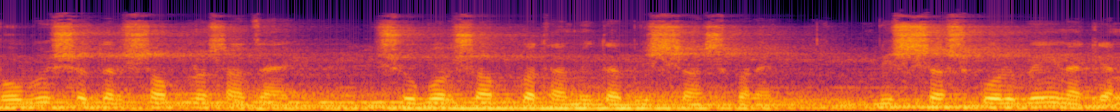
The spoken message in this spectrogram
ভবিষ্যতের স্বপ্ন সাজায়। শুভর সব কথা মিতা বিশ্বাস করে। বিশ্বাস করবেই না কেন?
